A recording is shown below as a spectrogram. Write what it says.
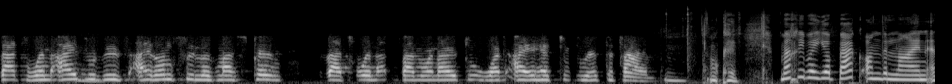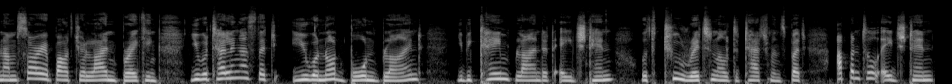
That when I do hmm. this, I don't feel as much pain that when than when I do what I had to do at the time. Mm, okay, Makhiba, you're back on the line, and I'm sorry about your line breaking. You were telling us that you were not born blind. You became blind at age 10 with two retinal detachments, but up until age 10,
